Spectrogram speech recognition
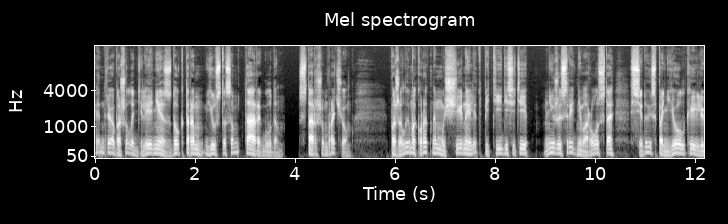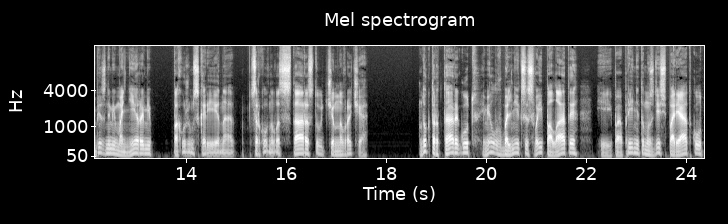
Эндрю обошел отделение с доктором Юстасом Тарегудом, старшим врачом, пожилым аккуратным мужчиной лет пятидесяти, ниже среднего роста, с седой испаньолкой, любезными манерами, похожим скорее на церковного старосту, чем на врача. Доктор Тарегут имел в больнице свои палаты, и по принятому здесь порядку,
